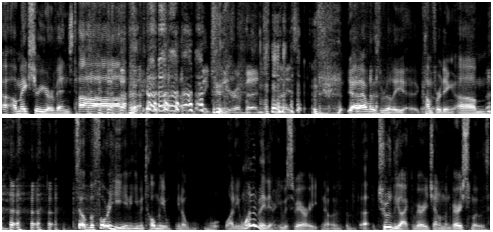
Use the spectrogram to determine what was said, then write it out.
I'll make sure you're avenged. Ha ha. Make sure you're avenged. Nice. yeah, that was really uh, comforting. Um, so before he even told me, you know, w- what he wanted me there, he was very, you know, uh, truly like a very gentleman, very smooth.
